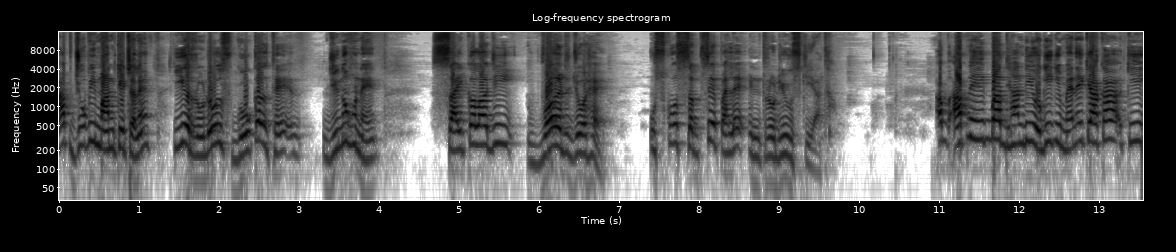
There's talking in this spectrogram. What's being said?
आप जो भी मान के चलें कि ये रुडोल्फ गोकल थे जिन्होंने साइकोलॉजी वर्ड जो है, उसको सबसे पहले इंट्रोड्यूस किया था। अब आपने एक बात ध्यान दी होगी कि मैंने क्या कहा कि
